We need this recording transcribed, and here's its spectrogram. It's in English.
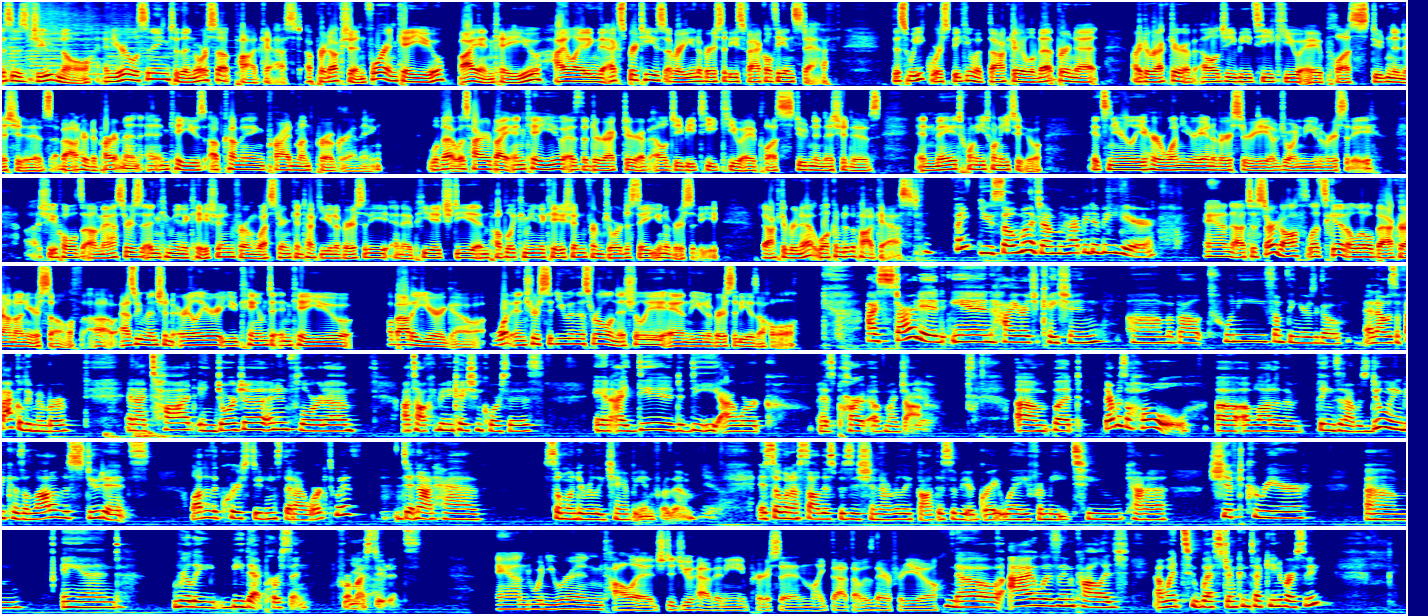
This is Jude Noel, and you're listening to the Norse Up Podcast, a production for NKU by NKU, highlighting the expertise of our university's faculty and staff. This week, we're speaking with Dr. LaVette Burnette, our director of LGBTQA plus student initiatives, about her department and NKU's upcoming Pride Month programming. LaVette was hired by NKU as the director of LGBTQA plus student initiatives in May 2022. It's nearly her one year anniversary of joining the university. Uh, she holds a master's in communication from Western Kentucky University and a PhD in public communication from Georgia State University. Dr. Burnette, welcome to the podcast. Thank you so much. I'm happy to be here. And uh, to start off, let's get a little background on yourself. Uh, as we mentioned earlier, you came to NKU about a year ago. What interested you in this role initially and the university as a whole? I started in higher education um, about 20 something years ago, and I was a faculty member, and I taught in Georgia and in Florida. I taught communication courses, and I did DEI work as part of my job. Yeah. Um, but there was a hole uh, of a lot of the things that I was doing because a lot of the students, a lot of the queer students that I worked with, did not have someone to really champion for them. Yeah. And so when I saw this position, I really thought this would be a great way for me to kind of shift career um, and really be that person for yeah. my students. And when you were in college, did you have any person like that that was there for you? No, I was in college. I went to Western Kentucky University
